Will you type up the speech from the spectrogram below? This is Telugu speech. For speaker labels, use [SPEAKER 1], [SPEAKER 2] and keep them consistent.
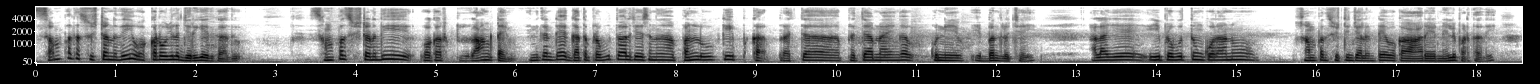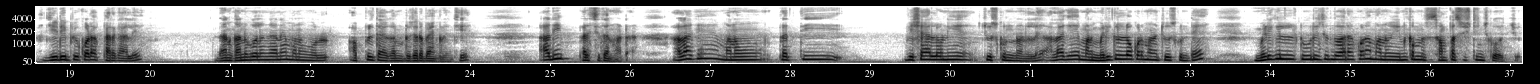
[SPEAKER 1] సంపద సృష్టి అనేది ఒక్క రోజులో జరిగేది కాదు. సంపద సృష్టి అనేది ఒక లాంగ్ టైం ఎందుకంటే గత ప్రభుత్వాలు చేసిన పనులకి ప్రత్యా ప్రత్యామ్నాయంగా కొన్ని ఇబ్బందులు వచ్చాయి. అలాగే ఈ ప్రభుత్వం కూడాను సంపద సృష్టించాలంటే ఒక ఆరు ఏడు నెలలు పడుతుంది. జీడిపి కూడా పెరగాలి. దానికి అనుకూలంగానే మనం అప్పులు తేగలం రిజర్వ్ బ్యాంక్ నుంచి. అది పరిస్థితి అనమాట అలాగే మనం ప్రతి విషయాల్లోని చూసుకుంటుండాలి అలాగే మన మెడికల్లో కూడా మనం చూసుకుంటే మెడికల్ టూరిజం ద్వారా కూడా మనం ఇన్కమ్ సంపద సృష్టించుకోవచ్చు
